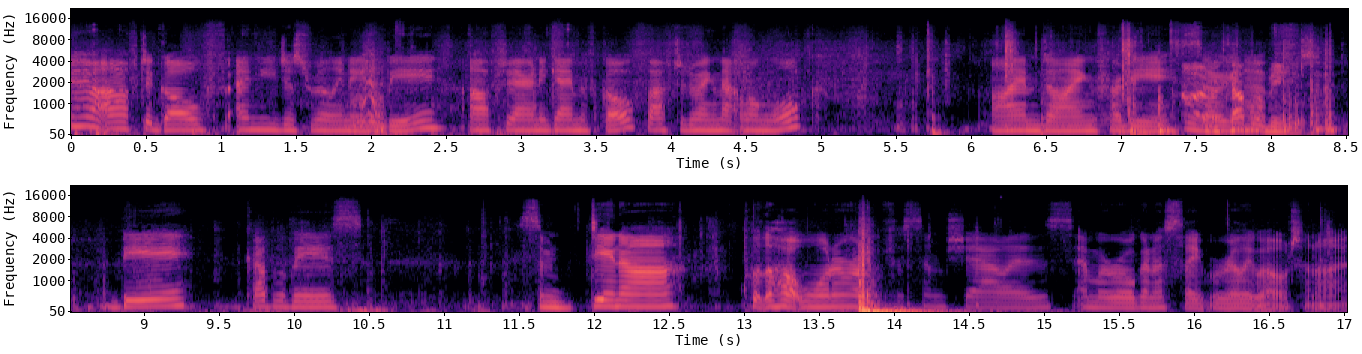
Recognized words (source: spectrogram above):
know how after golf and you just really need a beer after any game of golf, after doing that long walk? I am dying for a beer. Oh, I'll a couple of beers. have Beer, couple of beers, some dinner, put the hot water on for some showers, and we're all gonna sleep really well tonight.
